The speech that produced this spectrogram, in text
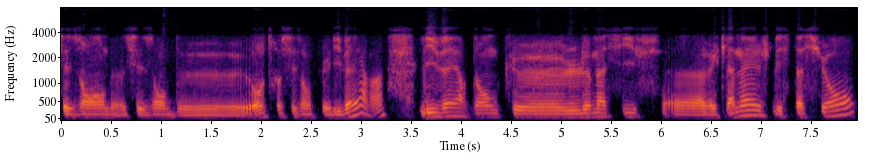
saisons de saisons de autres saisons que l'hiver. Hein. L'hiver, donc le massif avec la neige, les stations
